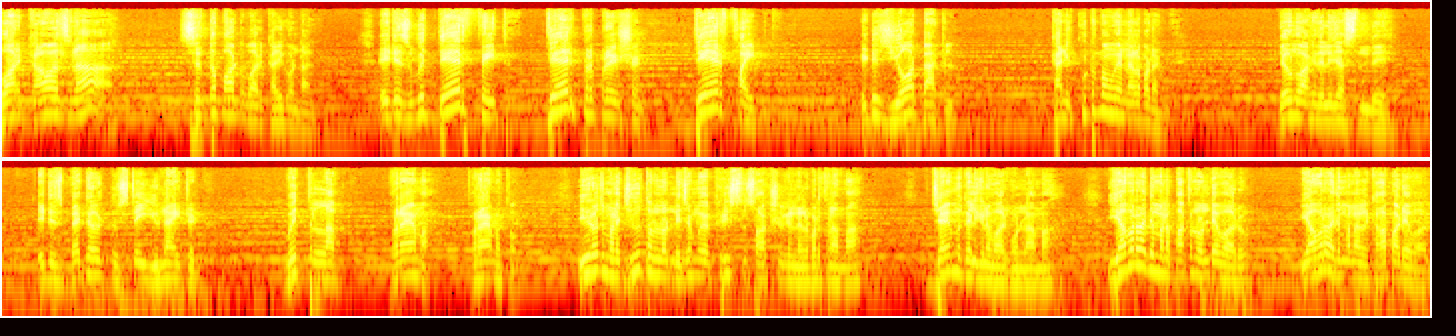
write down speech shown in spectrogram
వారికి కావాల్సిన సిద్ధపాటు వారు కలిగి ఉండాలి. It is with their faith their preparation their fight it is your battle కానీ కుటుంబంగా నిలబడండి. దేవుని వాకి తెలియజేస్తుంది. It is better to stay united with love ప్రేమ ప్రేమతో. ఈరోజు మన జీవితంలో నిజంగా క్రీస్తు సాక్షులుగా నిలబడుతున్నామా? జయము కలిగిన వారికి ఉన్నామా? ఎవరు అది మన పక్కన ఉండేవారు? ఎవరు అది మనల్ని కాపాడేవారు?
